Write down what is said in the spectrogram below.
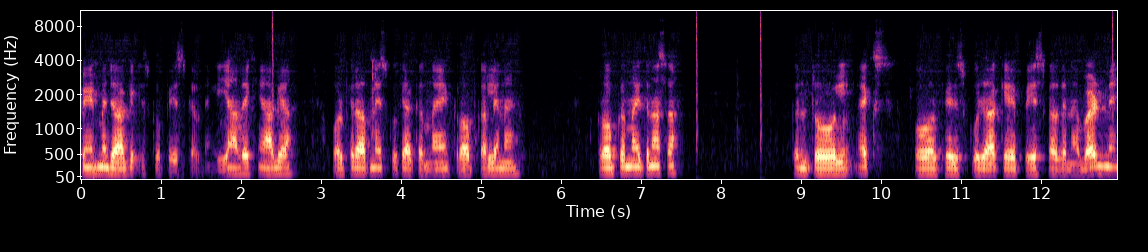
पेंट में जाके इसको पेस्ट कर देंगे। यहाँ देखें आ गया। और फिर आपने इसको क्या करना है? क्रॉप कर लेना है। क्रॉप करना है इतना सा। कंट्रोल एक्स और फिर इसको जाके पेस्ट कर देना है वर्ड में।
